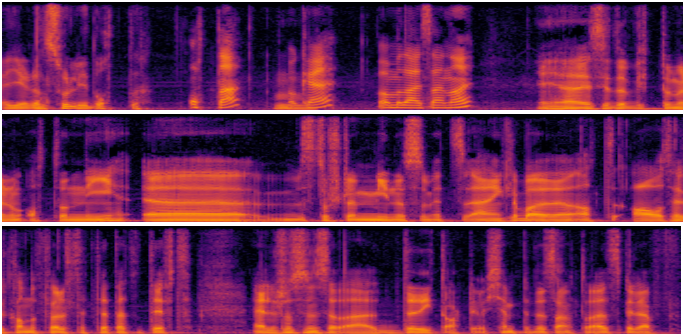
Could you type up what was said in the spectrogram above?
jeg gir det en solid åtte. Åtte? OK. Hva med deg, Steinar? Jeg sitter og vipper mellom åtte og ni. Eh, det største minuset mitt er egentlig bare at av og til kan det føles litt repetitivt. Ellers så syns jeg det er dritartig og kjempeinteressant. Og det er et spill jeg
